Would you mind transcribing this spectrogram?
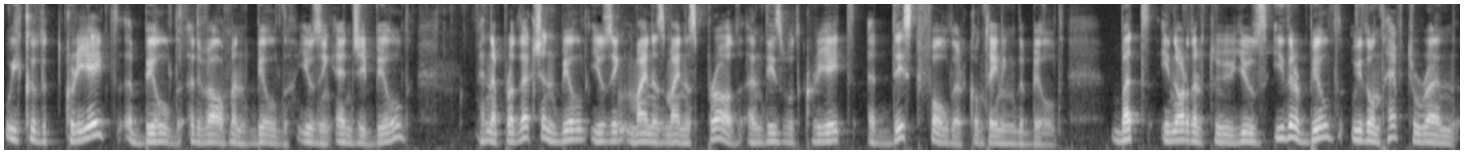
we could create a build, a development build using ng build and a production build using minus minus prod and this would create a dist folder containing the build. But in order to use either build, we don't have to run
